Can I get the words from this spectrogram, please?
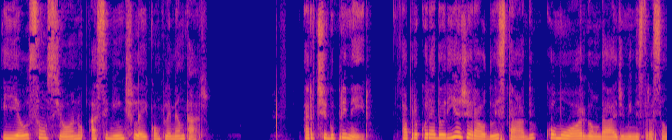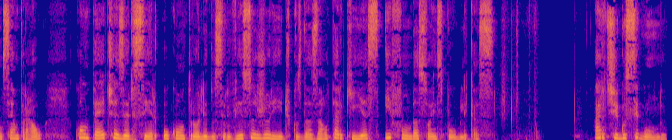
e eu sanciono a seguinte lei complementar. Artigo 1. A Procuradoria-Geral do Estado, como órgão da administração central, compete exercer o controle dos serviços jurídicos das autarquias e fundações públicas. Artigo 2.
